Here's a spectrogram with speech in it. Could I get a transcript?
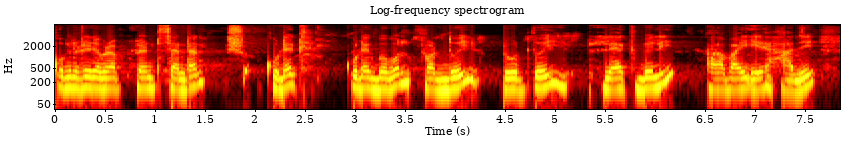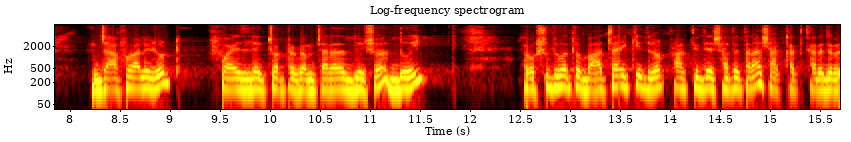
কমিউনিটি ডেভেলপমেন্ট সেন্টার কুডেক কুডেক ভবন প্লট দুই, রুট দুই, লেক বেলি আবাই এ হাজি জাফর আলী রুট, ফয়েজ লেক, চট্টগ্রাম চার হাজার দুইশো দুই। এবং শুধুমাত্র বাছাইকৃত প্রার্থীদের সাথে তারা সাক্ষাৎকারের জন্য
